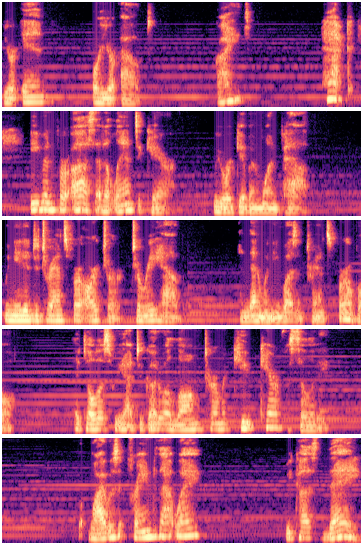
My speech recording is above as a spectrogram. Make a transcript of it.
You're in or you're out. Right? Heck, even for us at Atlanticare, we were given one path we needed to transfer Archer to rehab. And then, when he wasn't transferable, they told us we had to go to a long term acute care facility. But why was it framed that way? Because they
